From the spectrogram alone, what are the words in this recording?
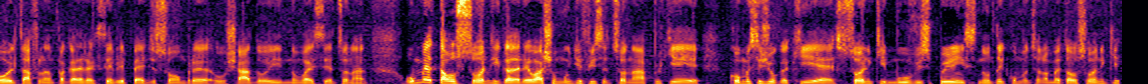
Ou ele tá falando pra galera que sempre pede sombra, o Shadow, e não vai ser adicionado. O Metal Sonic, galera, eu acho muito difícil adicionar, porque como esse jogo aqui é Sonic Movie Experience, não tem como adicionar o Metal Sonic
